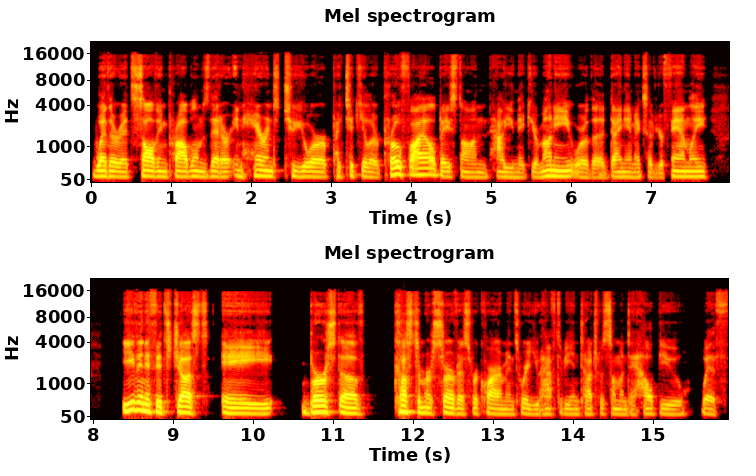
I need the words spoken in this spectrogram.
whether it's solving problems that are inherent to your particular profile based on how you make your money or the dynamics of your family, even if it's just a burst of customer service requirements where you have to be in touch with someone to help you with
